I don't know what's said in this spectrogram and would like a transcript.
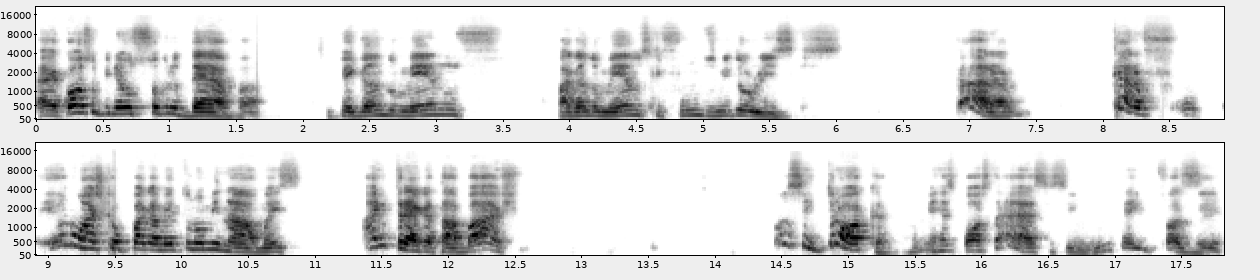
É, qual a sua opinião sobre o DEVA? Pegando menos, pagando menos que fundos middle risks. Cara, cara, eu não acho que é o pagamento nominal, mas a entrega está abaixo. Então, assim, troca. A minha resposta é essa, assim, não tem o que fazer.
